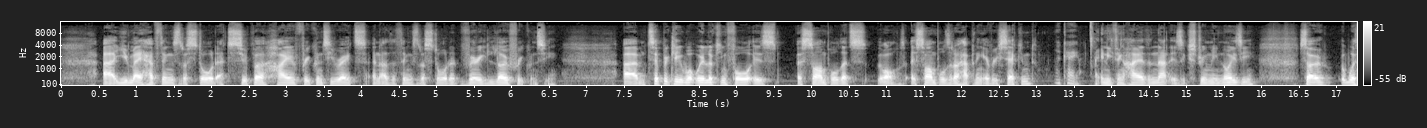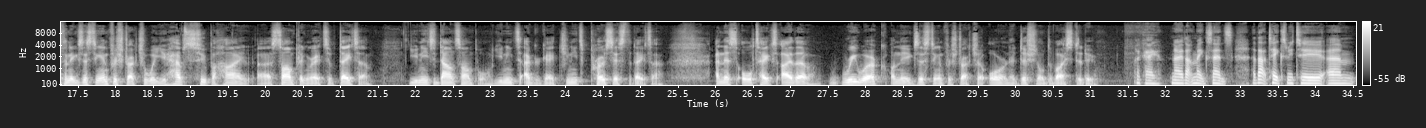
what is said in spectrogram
Uh, you may have things that are stored at super high frequency rates and other things that are stored at very low frequency. Um, typically, what we're looking for is a sample that's, well, samples that are happening every second. Okay. Anything higher than that is extremely noisy. So, with an existing infrastructure where you have super high uh, sampling rates of data, you need to downsample, you need to aggregate, you need to process the data. And this all takes either rework on the existing infrastructure or an additional device to do. Okay, no, that makes sense. That takes me to um,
